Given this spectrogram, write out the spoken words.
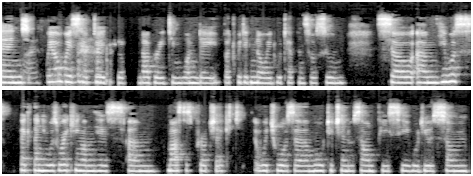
And nice. we always had the idea of collaborating one day, but we didn't know it would happen so soon. So um, he was back then he was working on his um, master's project, which was a multi-channel sound piece. He would use some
